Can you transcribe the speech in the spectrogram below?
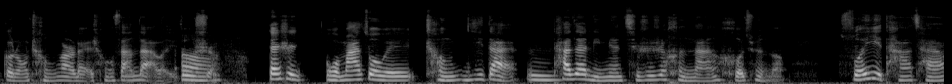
各种城二代、城三代了，已经是。但是我妈作为城一代，嗯，她在里面其实是很难合群的，所以她才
